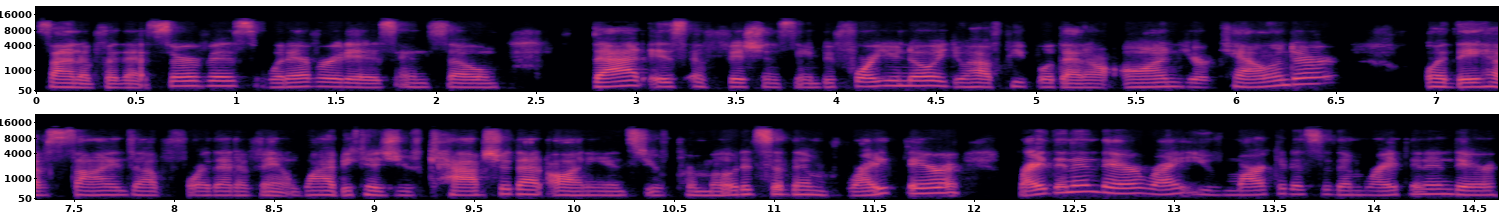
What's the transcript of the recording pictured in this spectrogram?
sign up for that service, whatever it is. And so that is efficiency. And before you know it, you'll have people that are on your calendar or they have signed up for that event. Why? Because you've captured that audience, you've promoted to them right there, right then and there, right? You've marketed to them right then and there.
